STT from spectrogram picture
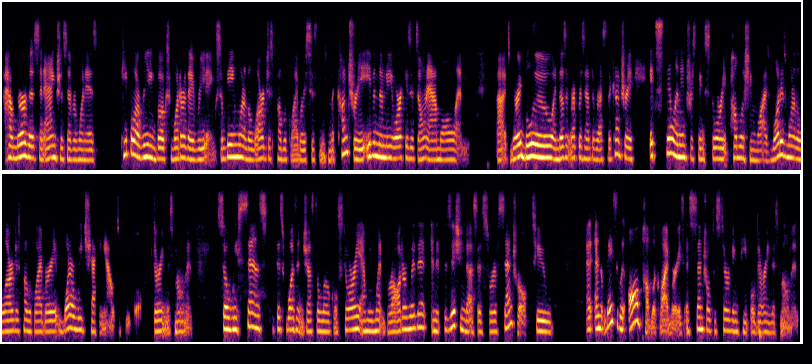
how nervous and anxious everyone is. People are reading books. What are they reading? So being one of the largest public library systems in the country even though new york is its own animal and uh, it's very blue and doesn't represent the rest of the country, it's still an interesting story publishing wise. What is one of the largest public library? What are we checking out to people during this moment? So we sensed this wasn't just a local story and we went broader with it and it positioned us as sort of central to and, and basically all public libraries as central to serving people during this moment.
